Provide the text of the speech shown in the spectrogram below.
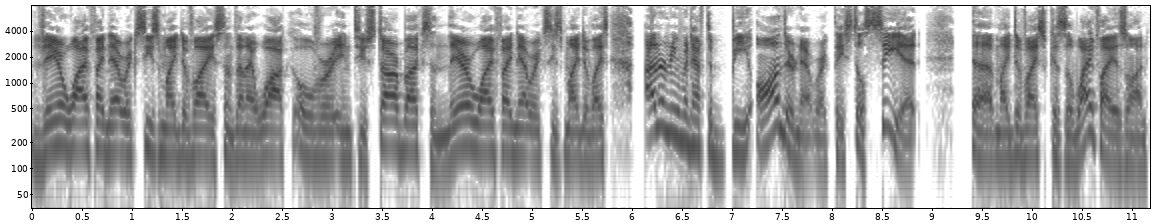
their wi-fi network sees my device and then i walk over into starbucks and their wi-fi network sees my device i don't even have to be on their network they still see it uh, my device because the Wi-Fi is on,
